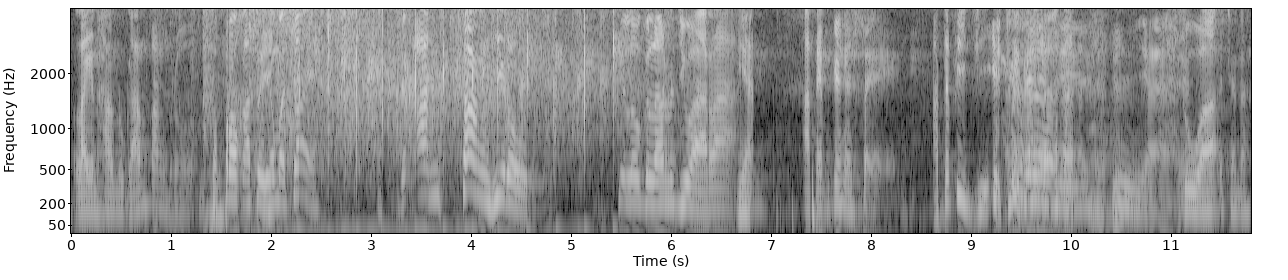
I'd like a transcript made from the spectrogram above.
lain hal nu gampang bro. Keprok atau ya mah coy. The unsung hero. Kilo gelar juara. Ya. ATP hese. Atau Fiji. Iya. Dua cenah.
